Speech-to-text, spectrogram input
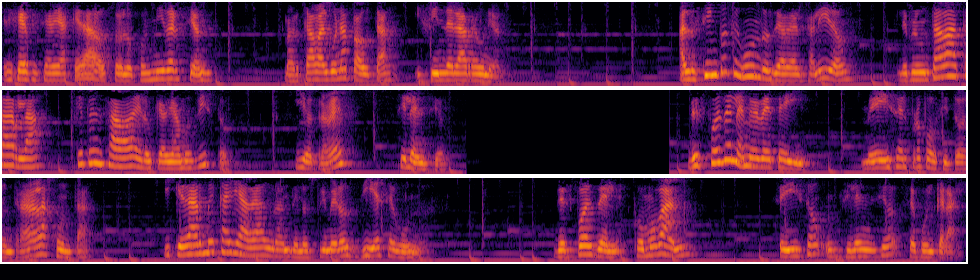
El jefe se había quedado solo con mi versión, marcaba alguna pauta y fin de la reunión. A los cinco segundos de haber salido, le preguntaba a Carla qué pensaba de lo que habíamos visto. Y otra vez, silencio. Después del MBTI, me hice el propósito de entrar a la junta y quedarme callada durante los primeros 10 segundos. Después del ¿cómo van? se hizo un silencio sepulcral.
